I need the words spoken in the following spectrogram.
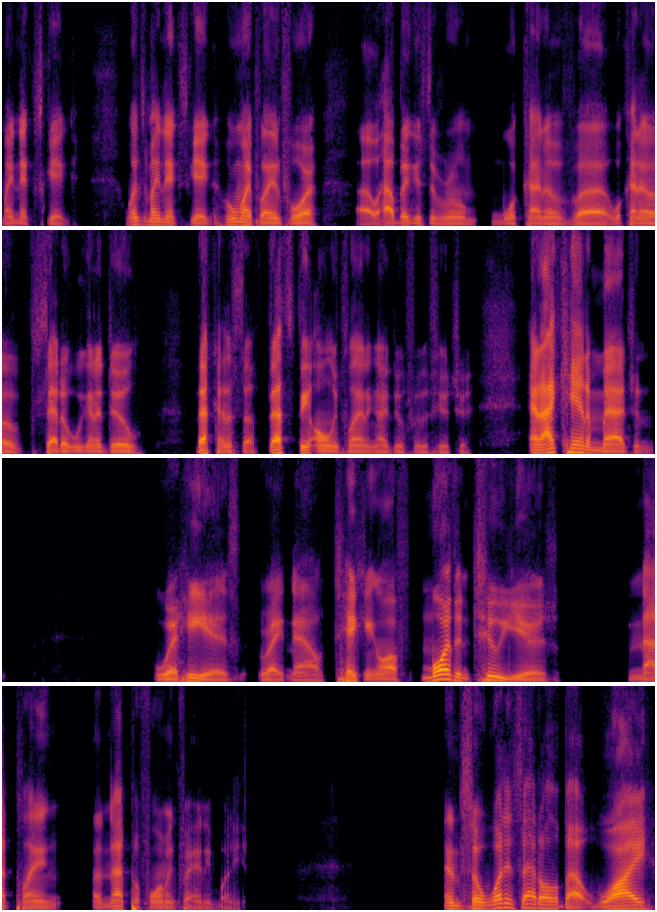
My next gig. When's my next gig? Who am I playing for? Uh, how big is the room? What kind of uh, what kind of set are we gonna do? That kind of stuff. That's the only planning I do for the future, and I can't imagine where he is right now, taking off more than two years, not playing, uh, not performing for anybody. And so, what is that all about? Why?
